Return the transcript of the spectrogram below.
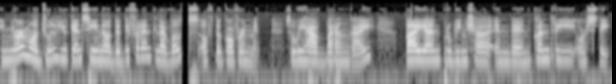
In your module, you can see now the different levels of the government. So we have barangay, bayan, probinsya, and then country or state.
